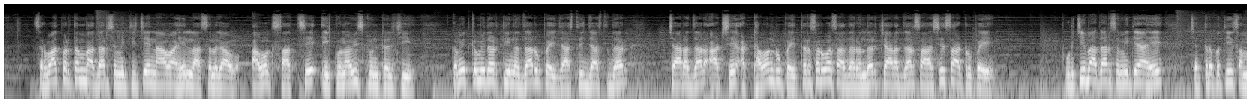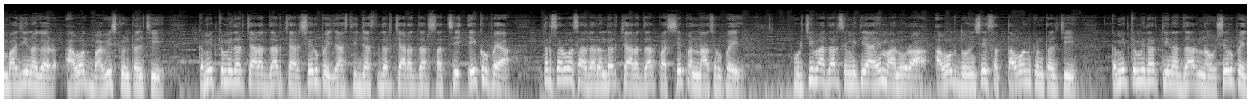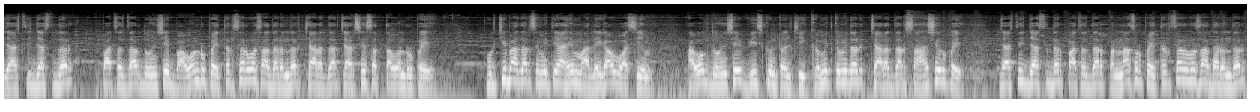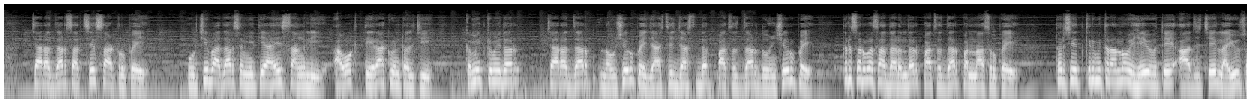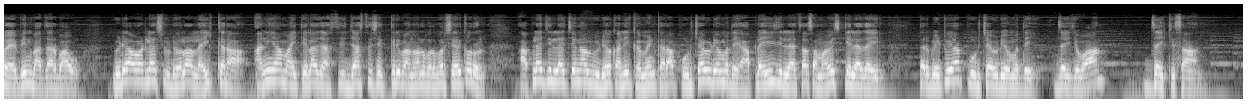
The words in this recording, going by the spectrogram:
सर्वात प्रथम बाजार समितीचे नाव आहे लासलगाव. आवक सातशे एकोणावीस क्विंटलची. कमीत कमी दर तीन हजार रुपये जास्तीत जास्त दर चार हजार आठशे अठ्ठावन्न रुपये तर सर्वसाधारण दर चार हजार सहाशे साठ रुपये. पुढची बाजार समिती आहे छत्रपती संभाजीनगर. आवक बावीस क्विंटलची. कमीत कमी दर चार हजार चारशे रुपये जास्तीत जास्त दर चार हजार सातशे एक रुपया तर सर्वसाधारण दर चार हजार पाचशे पन्नास रुपये. पुढची बाजार समिती आहे मानोरा. आवक दोनशे सत्तावन्न क्विंटलची. कमीत कमी दर तीन हजार नऊशे रुपये जास्तीत जास्त दर पाच हजार दोनशे बावन्न रुपये तर सर्वसाधारण दर चार हजार चारशे सत्तावन्न रुपये. पुढची बाजार समिती आहे मालेगाव वाशिम. आवक दोनशे वीस क्विंटलची. कमीत कमी दर चार हजार सहाशे रुपये जास्तीत जास्त दर पाच हजार पन्नास रुपये तर सर्वसाधारण दर चार हजार सातशे साठ रुपये. पुढची बाजार समिती आहे सांगली. आवक तेरा क्विंटलची. कमीत कमी दर चार हजार नऊशे रुपये जास्तीत जास्त दर पाच हजार दोनशे रुपये तर सर्वसाधारण दर पाच हजार पन्नास रुपये. तर शेतकरी मित्रांनो हे होते आजचे लाईव्ह सोयाबीन बाजारभाव. व्हिडिओ आवडल्यास व्हिडिओला लाईक करा आणि या माहितीला जास्तीत जास्त शेतकरी बांधवांबरोबर शेअर करून आपल्या जिल्ह्याचे नाव व्हिडिओखाली कमेंट करा. पुढच्या व्हिडिओमध्ये आपल्याही जिल्ह्याचा समावेश केला जाईल. तर भेटूया पुढच्या व्हिडिओमध्ये. जय जवान जय किसान.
